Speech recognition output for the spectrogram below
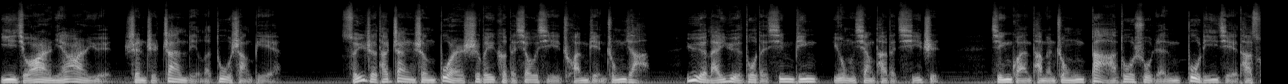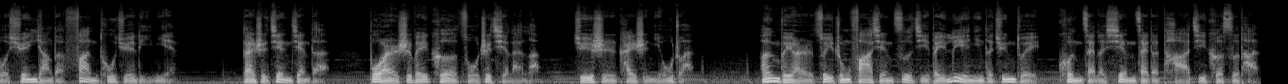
一九二二年二月，甚至占领了杜尚别。随着他战胜布尔什维克的消息传遍中亚，越来越多的新兵涌向他的旗帜，尽管他们中大多数人不理解他所宣扬的泛突厥理念，但是渐渐的，布尔什维克组织起来了，局势开始扭转。恩维尔最终发现自己被列宁的军队困在了现在的塔吉克斯坦。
